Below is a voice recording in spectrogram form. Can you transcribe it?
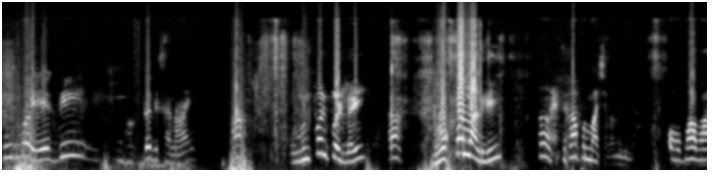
दूर एक बी भक्त दिसा नाही. ऊन पण पडलंय. हा. भूक पण लागली. हा. नाहीतर का आपण माशाला नाही दिला? ओ बाबा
